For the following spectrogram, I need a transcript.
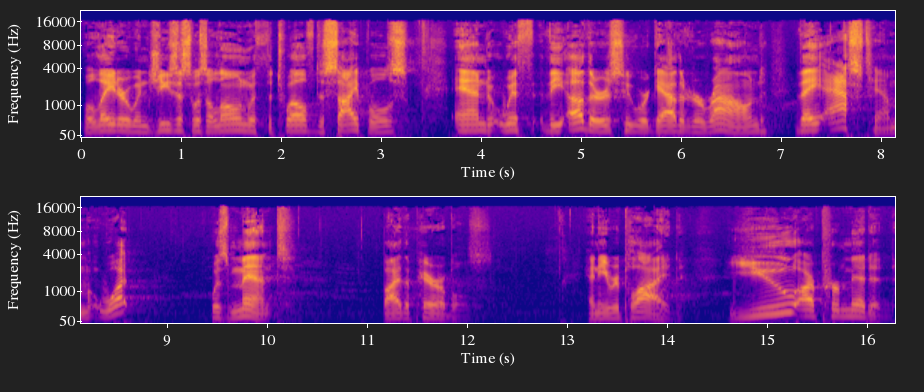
Well, later, when Jesus was alone with the 12 disciples and with the others who were gathered around, they asked him what was meant by the parables. And he replied, You are permitted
